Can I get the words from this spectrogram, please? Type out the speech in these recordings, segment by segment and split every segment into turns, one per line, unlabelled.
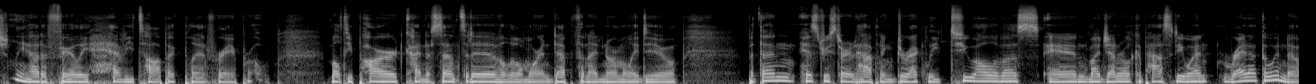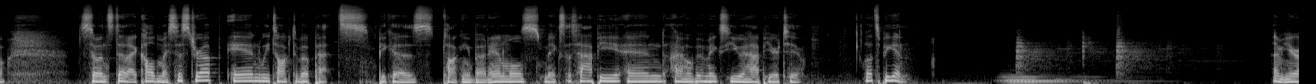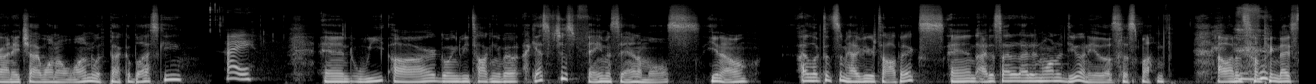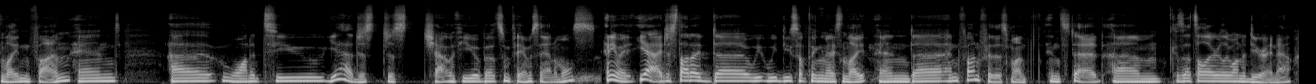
Originally had a fairly heavy topic planned for April. Multi part, kind of sensitive, a little more in depth than I'd normally do. But then history started happening directly to all of us, and my general capacity went right out the window. So instead, I called my sister up and we talked about pets, because talking about animals makes us happy, and I hope it makes you happier too. Let's begin. I'm here on HI 101 with Becca Blesky.
Hi.
And we are going to be talking about, I guess, just famous animals. You know, I looked at some heavier topics and I decided I didn't want to do any of those this month. I wanted something nice and light and fun and uh wanted to yeah just just chat with you about some famous animals anyway yeah i just thought i'd uh we, we'd do something nice and light and uh and fun for this month instead um because that's all i really want to do right now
